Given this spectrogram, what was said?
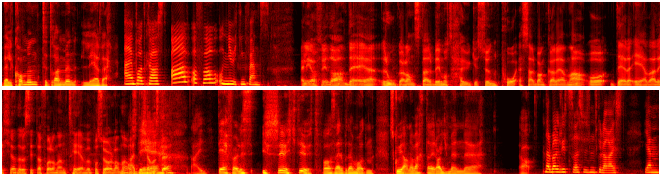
Velkommen til Drømmen lever. En podkast av og for unge vikingfans. Elia og Frida, det er Rogalandsderby mot Haugesund på SR Bank Arena. Og dere er der ikke. Dere sitter foran en TV på Sørlandet. Nei, Hvordan kjennes det? Nei, det føles ikke riktig ut, for å si det på den måten. Skulle gjerne vært der i dag, men eh, ja. Det hadde blitt litt stress hvis vi skulle ha reist hjem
